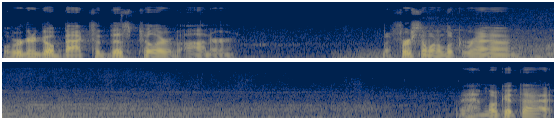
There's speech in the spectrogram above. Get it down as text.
Well we're going to go back to this pillar of honor. But first i want to look around. Man look at that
